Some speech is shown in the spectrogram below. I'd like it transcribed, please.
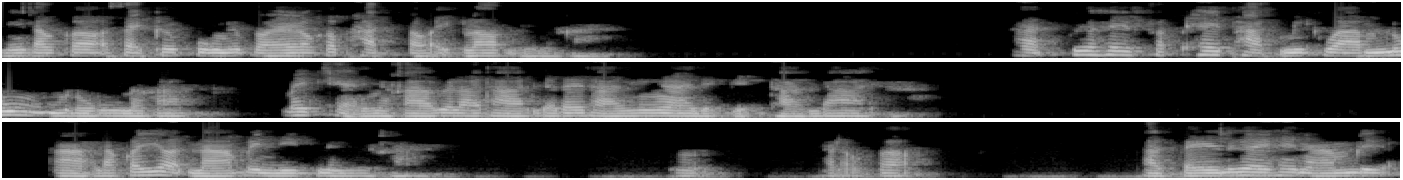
นี่เราก็ใส่เครื่องปรุงเรียบร้อยแล้วเราก็ผัดต่ออีกรอบหนึ่งนะคะ ผัดเพื่อให้ให้ผักมีความนุ่มลงนะคะ ไม่แข็งนะคะ เวลาทานจะได้ทานง่ายๆเด็กๆทานได้ค่ะ อ่า แล้วก็หยอดน้ำไปนิดนึงค่ะอืมแล้วเราก็ผัดไปเรื่อยให้น้ำเดือด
